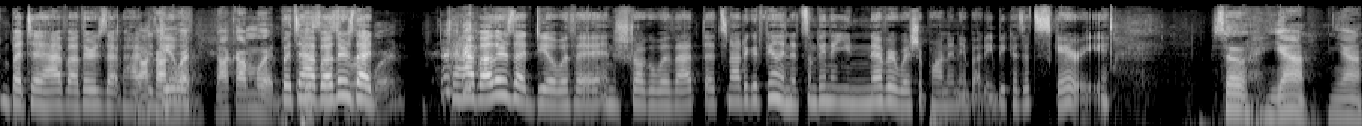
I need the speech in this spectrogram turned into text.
but to have others that have had Knock to deal wood. with Knock on wood. But to have others that- wood? To have others that deal with it and struggle with that, that's not a good feeling. It's something that you never wish upon anybody because it's scary. So yeah, yeah.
